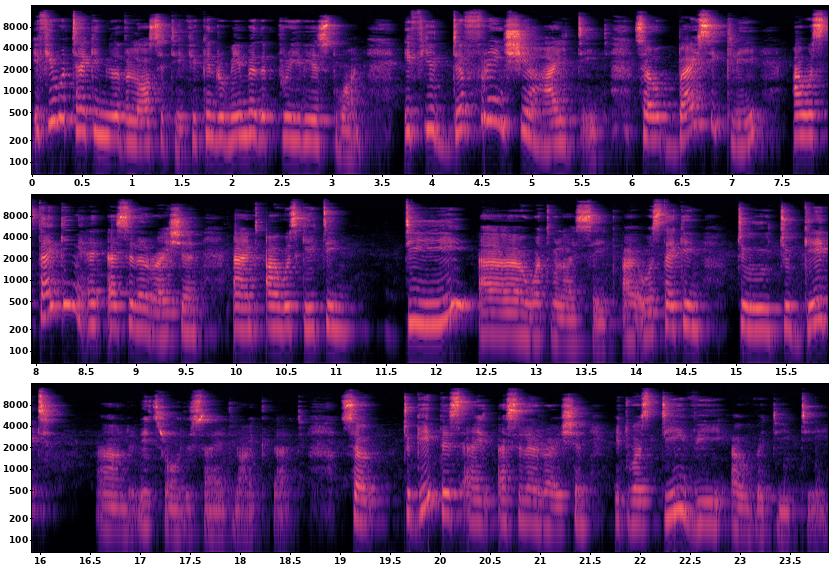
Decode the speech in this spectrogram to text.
if you were taking the velocity, if you can remember the previous one, if you differentiate it, so basically I was taking acceleration and I was getting d, uh, what will I say? I was taking to, to get, uh, let's rather say it like that. So to get this acceleration, it was dv over dt.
